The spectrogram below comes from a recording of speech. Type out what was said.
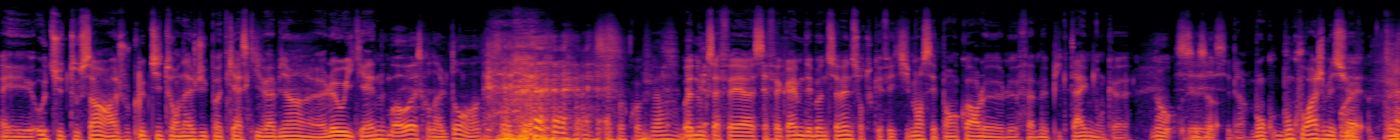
Et au-dessus de tout ça, on rajoute le petit tournage du podcast qui va bien euh, le week-end. Bah ouais, est-ce qu'on a le temps hein, C'est pas quoi faire. Ouais, donc ça fait, ça fait quand même des bonnes semaines, surtout qu'effectivement, c'est pas encore le, le fameux peak time, donc euh, Non, c'est c'est ça. c'est bien. Bon, bon courage, messieurs. Ouais. Ouais,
